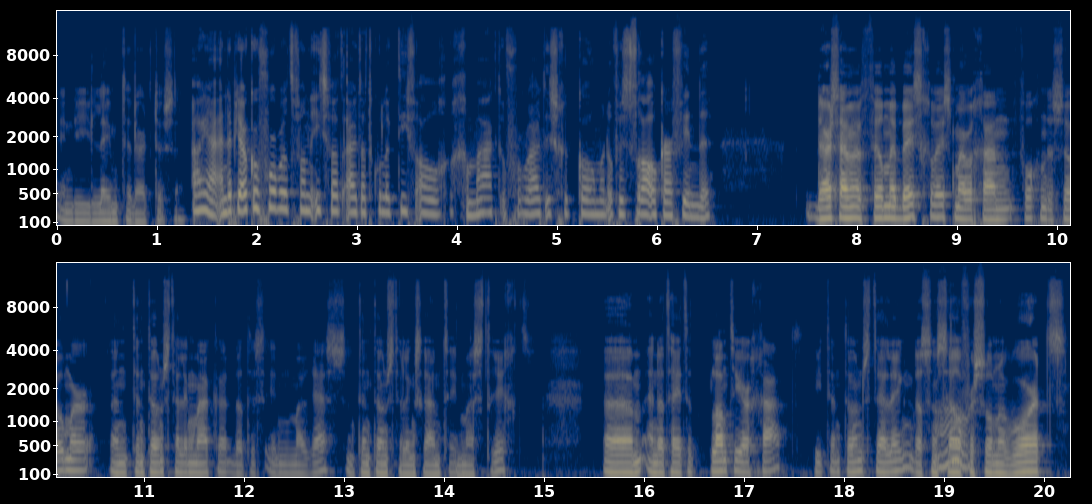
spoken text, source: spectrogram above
in die leemte daartussen. Oh ja, en heb je ook een voorbeeld van iets wat uit dat collectief al gemaakt of vooruit is gekomen? Of is het vooral elkaar vinden? Daar zijn we veel mee bezig geweest, maar we gaan volgende zomer een tentoonstelling maken. Dat is in Mares, een tentoonstellingsruimte in Maastricht. Um, en dat heet het Plantier gaat, die tentoonstelling. Dat is een oh. zelfverzonnen woord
